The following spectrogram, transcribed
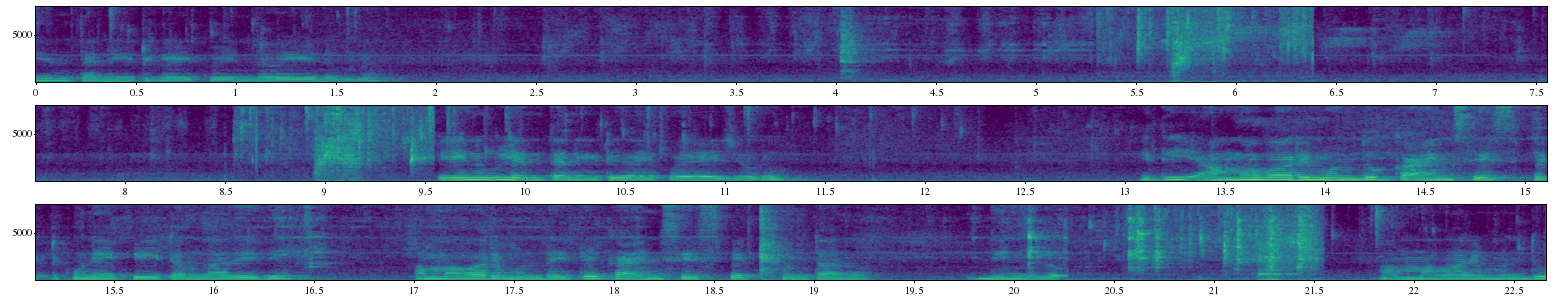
ఎంత నీట్గా అయిపోయిందో ఏనుగులు. ఏనుగులు ఎంత నీట్గా అయిపోయాయి చూడు. ఇది అమ్మవారి ముందు కాయిన్స్ వేసి పెట్టుకునే పీఠం నాది ఇది. అమ్మవారి ముందు అయితే కాయిన్స్ వేసి పెట్టుకుంటాను దీనిలో అమ్మవారి ముందు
